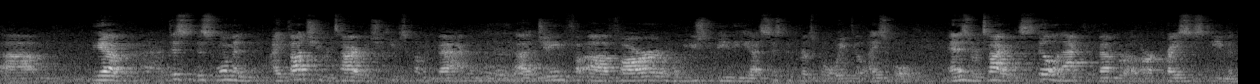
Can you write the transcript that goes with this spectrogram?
Um, we have this this woman. I thought she retired, but she keeps coming back. Uh, Jane uh, Farr, who used to be the assistant principal at Wakefield High School, and is retired, but still an active member of our crisis team, and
